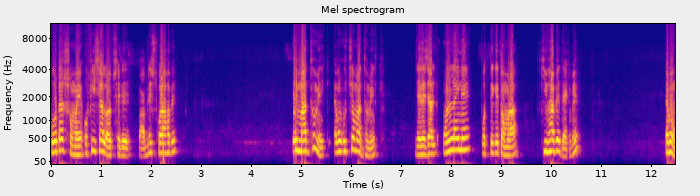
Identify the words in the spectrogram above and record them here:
কোটার সময়ে অফিসিয়াল ওয়েবসাইটে পাবলিশ করা হবে। এই মাধ্যমিক এবং উচ্চ মাধ্যমিক যে রেজাল্ট অনলাইনে প্রত্যেকে তোমরা কীভাবে দেখবে এবং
